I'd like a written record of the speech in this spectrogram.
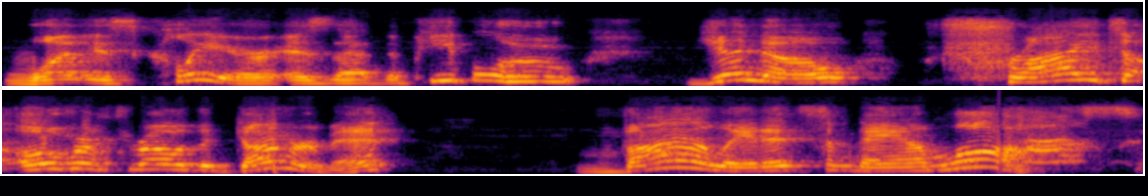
What is clear is that the people who, you know, try to overthrow the government violated some damn laws.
